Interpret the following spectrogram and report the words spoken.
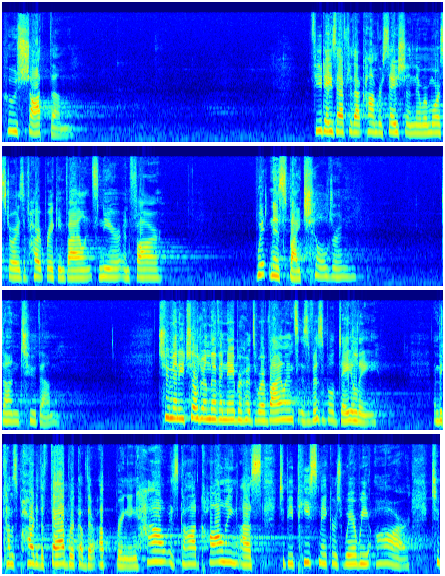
Who shot them? Few days after that conversation, there were more stories of heartbreaking violence near and far, witnessed by children, done to them. Too many children live in neighborhoods where violence is visible daily and becomes part of the fabric of their upbringing. How is God calling us to be peacemakers where we are, to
